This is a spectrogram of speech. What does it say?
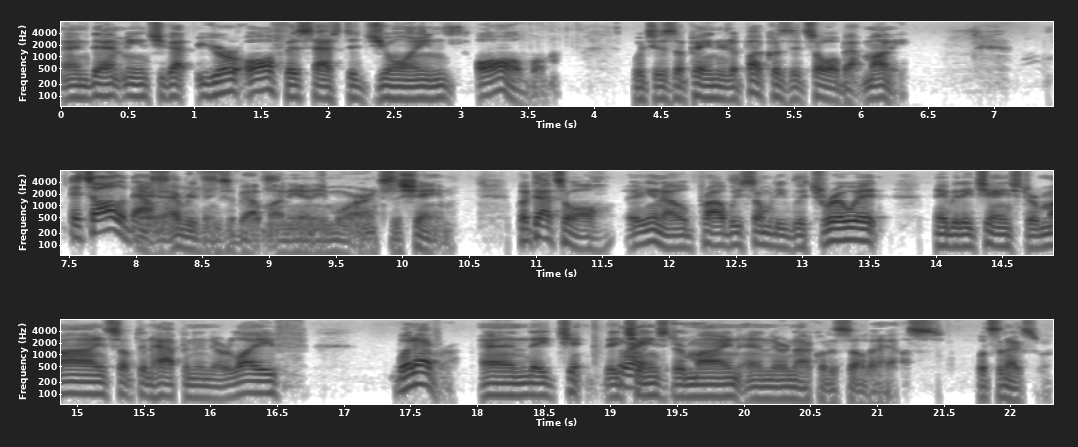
and that means you got your office has to join all of them, which is a pain in the butt because it's all about money. It's all about yeah, everything's about money anymore. It's a shame, but that's all. You know, probably somebody withdrew it. Maybe they changed their mind. Something happened in their life. whatever, and they cha- they Right. changed their mind and they're not going to sell the house. What's the next one?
